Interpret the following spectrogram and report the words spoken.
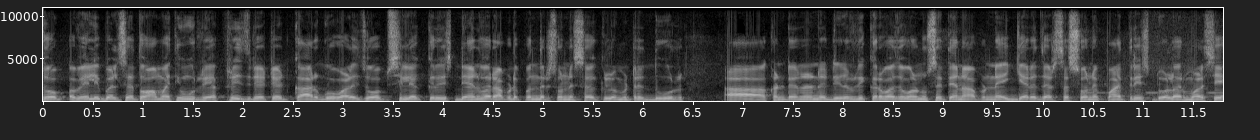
જોબ અવેલેબલ છે. તો આમાંથી હું રેફ્રિજરેટેડ કાર્ગોવાળી જોબ સિલેક્ટ કરીશ. ડેનવર આપણે પંદરસો ને છ કિલોમીટર દૂર આ કન્ટેનરને ડિલિવરી કરવા જવાનું છે. તેના આપણને અગિયાર હજાર છસો ને પાંત્રીસ ડોલર મળશે.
